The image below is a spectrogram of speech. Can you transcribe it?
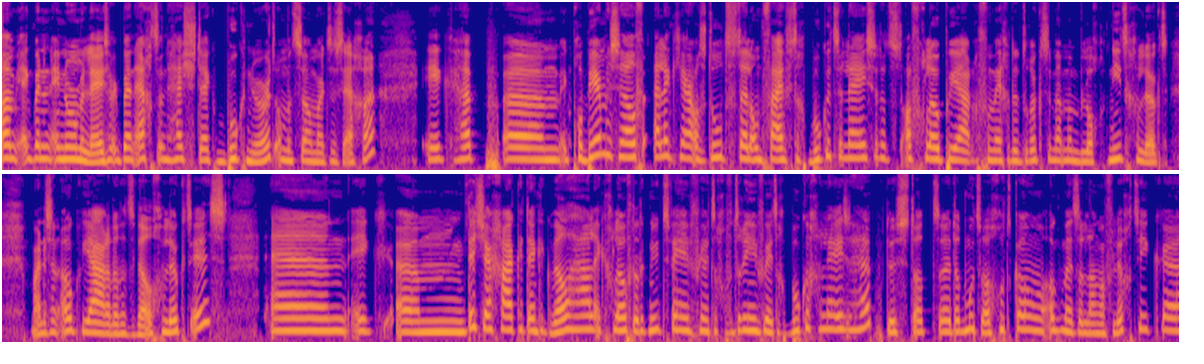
Um, ik ben een enorme lezer. Ik ben echt een hashtag boeknerd, om het zo maar te zeggen. Ik, heb, um, ik probeer mezelf elk jaar als doel te stellen om 50 boeken te lezen. Dat is de afgelopen jaren vanwege de drukte met mijn blog niet gelukt. Maar er zijn ook jaren dat het wel gelukt is. En ik, um, dit jaar ga ik het denk ik wel halen. Ik geloof dat ik nu 42 of 43 boeken gelezen heb. Dus dat, uh, dat moet wel goed komen. Ook met de lange vlucht die ik, uh,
